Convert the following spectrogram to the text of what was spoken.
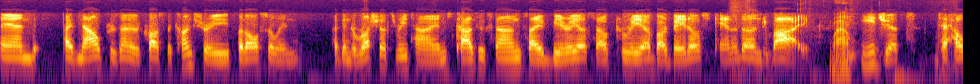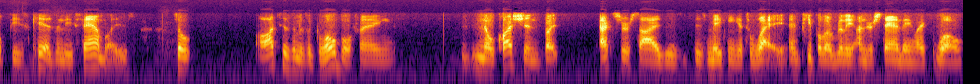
and I've now presented across the country, but also in I've been to Russia three times, Kazakhstan, Siberia, South Korea, Barbados, Canada, and Dubai, wow. and Egypt to help these kids and these families. So autism is a global thing, no question, but exercise is, is making its way and people are really understanding like, well,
